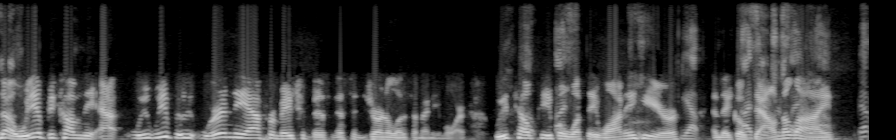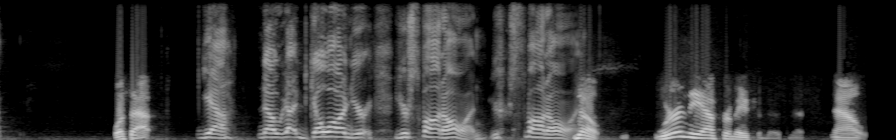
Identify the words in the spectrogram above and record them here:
No, we have become the we we we're in the affirmation business in journalism anymore. We tell Oh, people I- what they want to hear, Yep. and they go I down the line. Yep. What's that? Yeah. No, uh, go on. You're you're spot on. You're spot on. No, we're in the affirmation business now.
